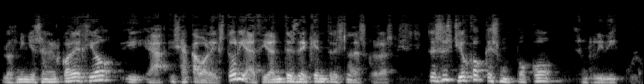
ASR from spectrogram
los niños en el colegio y, y se acabó la historia, es decir, antes de que entres en las cosas. Entonces yo creo que es un poco ridículo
